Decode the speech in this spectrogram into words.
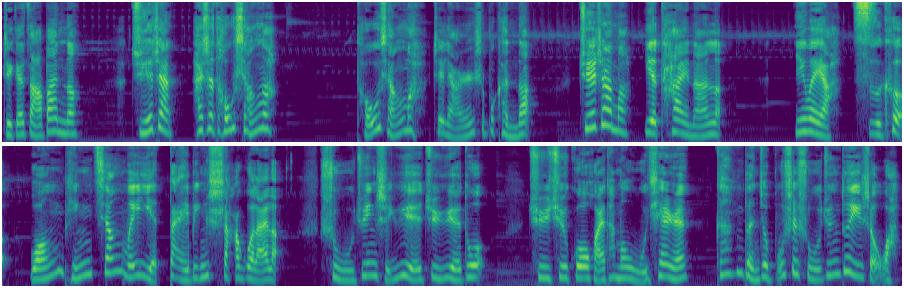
这该咋办呢？决战还是投降啊？投降嘛，这俩人是不肯的；决战嘛，也太难了。因为啊，此刻王平、姜维也带兵杀过来了，蜀军是越聚越多，区区郭淮他们五千人。根本就不是蜀军对手啊！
